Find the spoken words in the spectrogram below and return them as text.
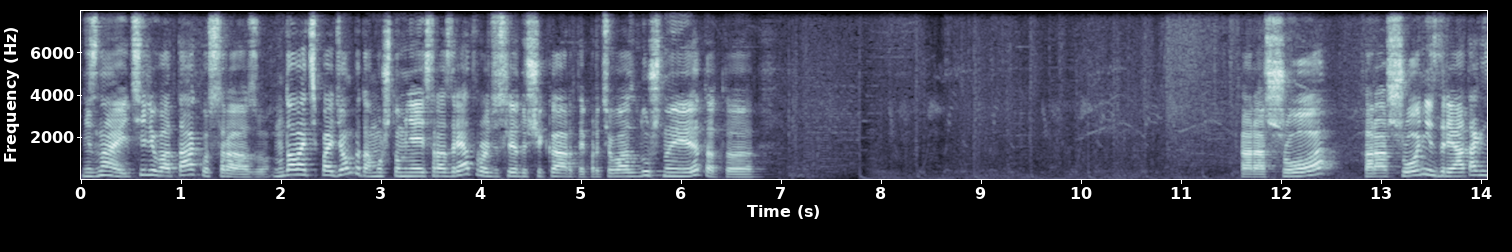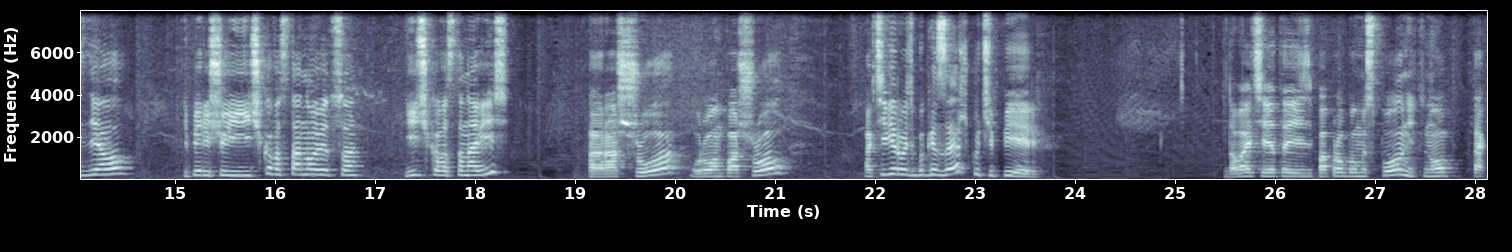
Не знаю, идти ли в атаку сразу. Ну, давайте пойдем, потому что у меня есть разряд вроде следующей карты. Противовоздушный этот... Э... Хорошо. Хорошо, не зря так сделал. Теперь еще яичко восстановится. Яичко восстановись. Хорошо, урон пошел. Активировать БГЗшку теперь. Давайте это попробуем исполнить, но так,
